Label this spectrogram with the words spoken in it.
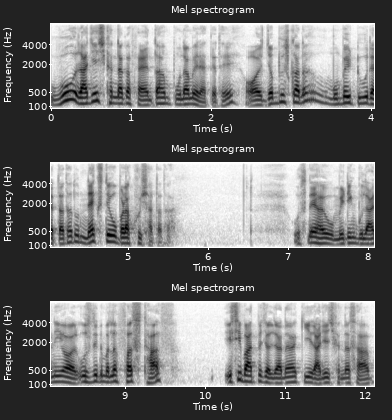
वो राजेश खन्ना का फ़ैन था, हम पूना में रहते थे, और जब भी उसका ना मुंबई टूर रहता था तो नेक्स्ट डे वो बड़ा खुश आता था। उसने हाँ वो मीटिंग बुलानी और उस दिन मतलब फ़र्स्ट हाफ़ इसी बात पे चल जाना कि राजेश खन्ना साहब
